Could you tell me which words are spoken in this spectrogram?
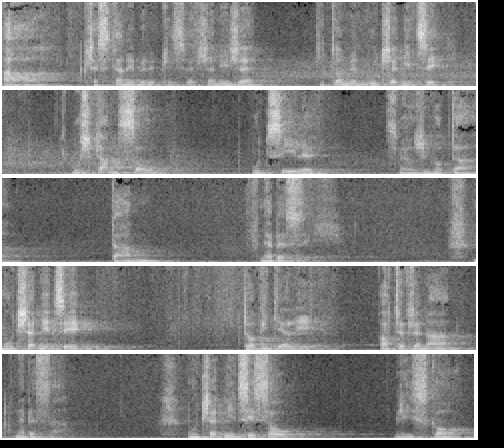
A křesťany byli přesvědčeni, že tito mučedníci už tam jsou u cíle svého života, tam v nebesích. Mučedníci to viděli, otevřená nebesa. Mučedníci jsou blízko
